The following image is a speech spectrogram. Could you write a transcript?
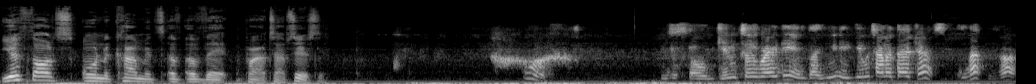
your thoughts on the comments of, of that prime time? Seriously. You just gonna give it to him right then. Like you need to give it time to digest. Nothing, huh?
